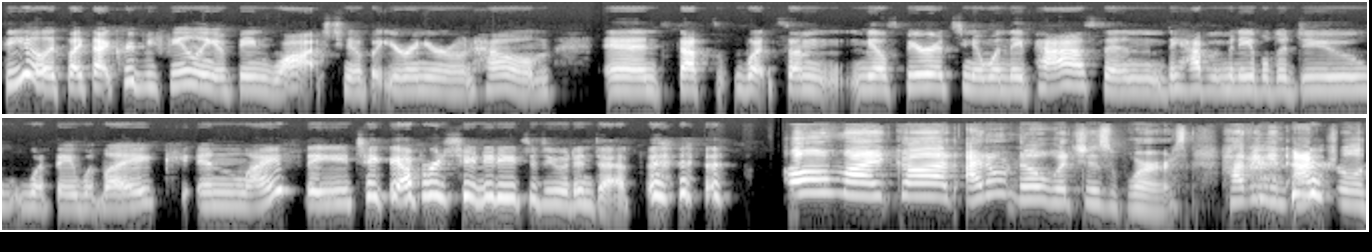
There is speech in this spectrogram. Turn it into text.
feel it's like that creepy feeling of being watched, you know, but you're in your own home. And that's what some male spirits, you know, when they pass and they haven't been able to do what they would like in life, they take the opportunity to do it in death. oh my god! I don't know which is worse: having an actual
